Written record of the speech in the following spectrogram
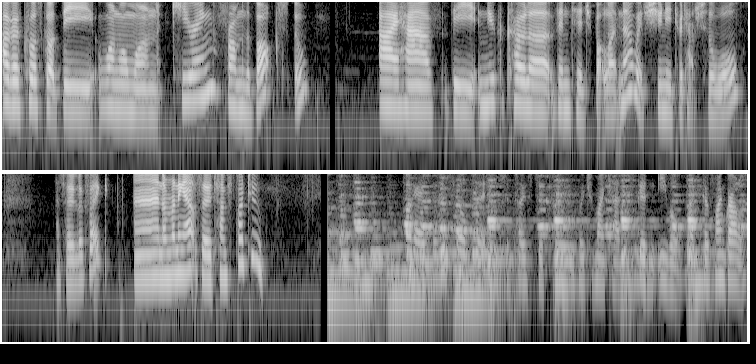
I've of course got the 111 keyring from the box. Oh. I have the Nuka-Cola vintage bottle opener, which you need to attach to the wall. That's what it looks like. And I'm running out, so time for part two. Okay, so this filter is supposed to prove which of my cats is good and evil. Let's go find Growler.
